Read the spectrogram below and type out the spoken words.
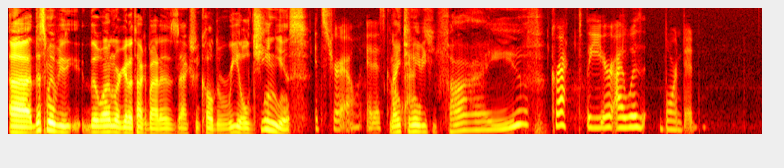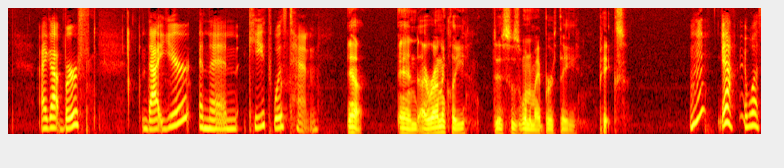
Uh, this movie, the one we're going to talk about, is actually called Real Genius, it's true. It is called that. 1985. Correct. The year I was born did. I got birthed that year, and then Keith was 10. Yeah, and ironically, this was one of my birthday picks. Hmm. Yeah, it was.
